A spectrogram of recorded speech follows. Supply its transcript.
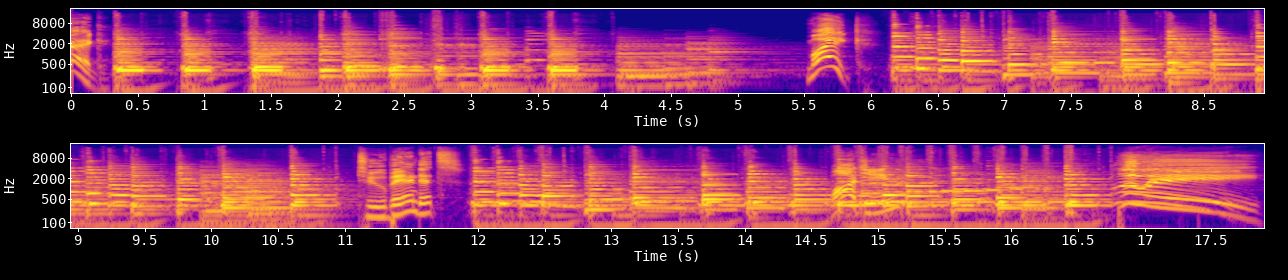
Greg. Mike. Two bandits. Watching Bluey.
